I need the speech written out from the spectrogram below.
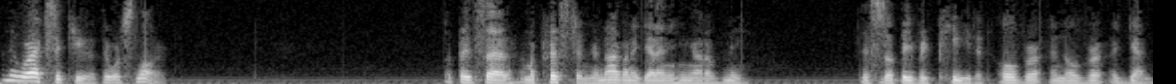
And they were executed. They were slaughtered. But they said, I'm a Christian. You're not going to get anything out of me. This is what they repeated over and over again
